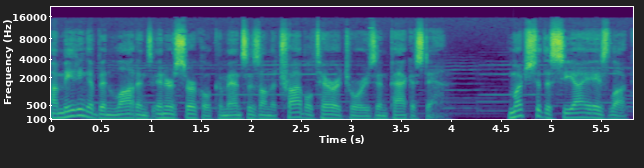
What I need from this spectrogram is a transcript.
A meeting of bin Laden's inner circle commences on the tribal territories in Pakistan. Much to the CIA's luck,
